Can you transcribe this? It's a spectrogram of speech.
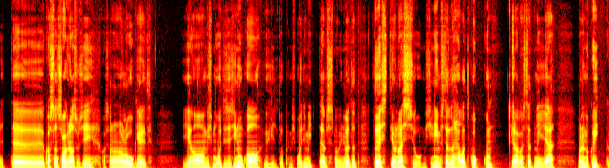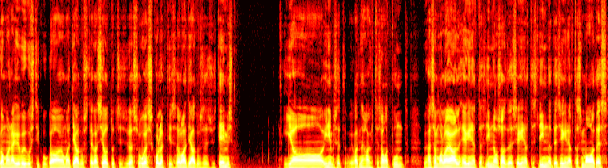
et äh, kas on sarnasusi, kas on analoogiaid ja mismoodi see sinuga ühildub, mismoodi mitte, sest ma võin öelda, et tõesti on asju, mis inimestel lähevad kokku, sellepärast et meie, me oleme kõik oma närvivõrgustikuga, oma teadvustega seotud siis ühes suures kollektiivses alateadvuse süsteemis ja inimesed võivad näha ühte samat tund ühel samal ajal erinevates linnaosades, erinevates linnades, erinevates maades,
